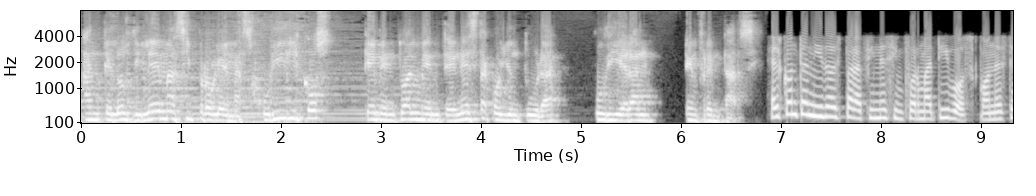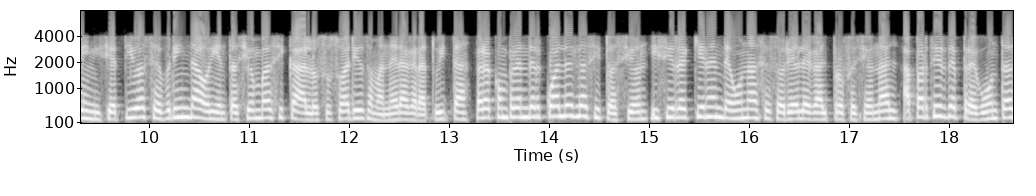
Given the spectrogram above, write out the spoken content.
ante los dilemas y problemas jurídicos que eventualmente en esta coyuntura pudieran enfrentarse. El contenido es para fines informativos. Con esta iniciativa se brinda orientación básica a los usuarios de manera gratuita para comprender cuál es la situación y si requieren de una asesoría legal profesional. A partir de preguntas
